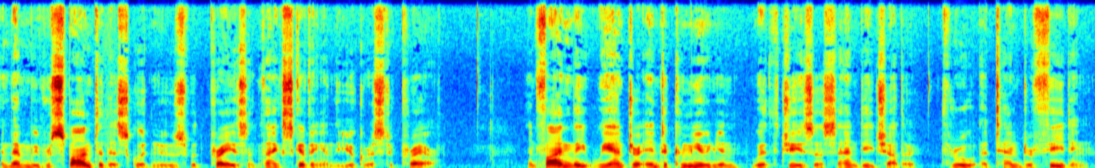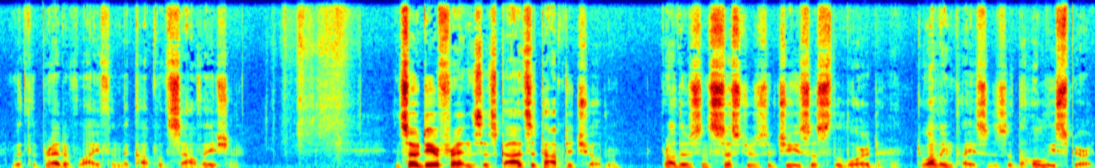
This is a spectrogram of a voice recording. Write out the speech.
and then we respond to this good news with praise and thanksgiving in the Eucharistic prayer. And finally, we enter into communion with Jesus and each other through a tender feeding with the bread of life and the cup of salvation. And so, dear friends, as God's adopted children, brothers and sisters of Jesus the Lord, dwelling places of the Holy Spirit,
